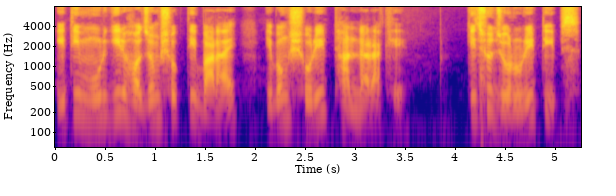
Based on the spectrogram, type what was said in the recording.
এটি মুরগির হজম শক্তি বাড়ায় এবং শরীর ঠান্ডা রাখে। কিছু জরুরি টিপস।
